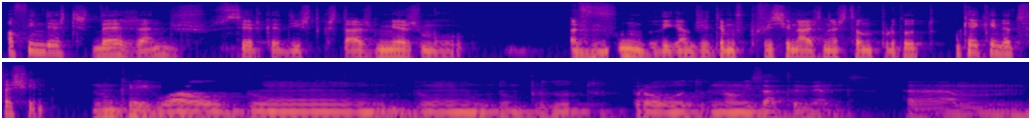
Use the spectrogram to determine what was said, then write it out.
Ao fim destes 10 anos, cerca disto que estás mesmo a uhum. fundo, digamos, em termos profissionais na gestão de produto, o que é que ainda te fascina? Nunca é igual de um, de um, de um produto para o outro, não exatamente. Um,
